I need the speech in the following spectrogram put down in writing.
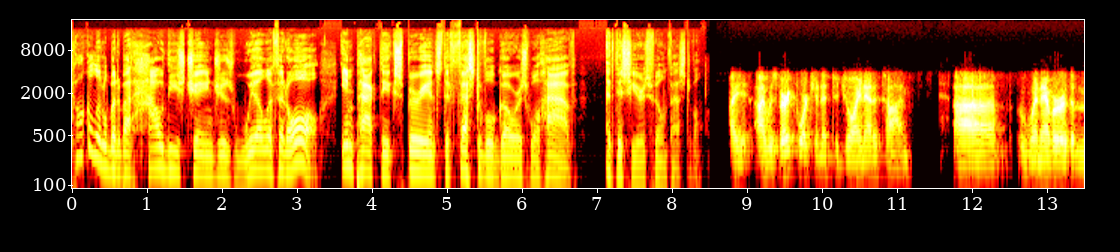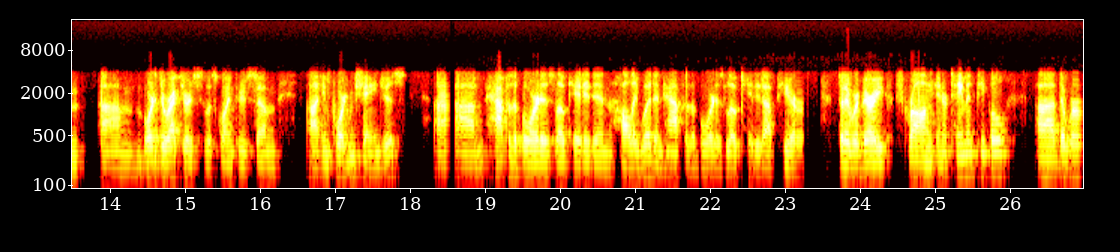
Talk a little bit about how these changes will, if at all, impact the experience that festival goers will have at this year's film festival. I, I was very fortunate to join at a time uh, whenever the um, board of directors was going through some uh, important changes. Um, half of the board is located in Hollywood and half of the board is located up here. So there were very strong entertainment people uh, that were,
